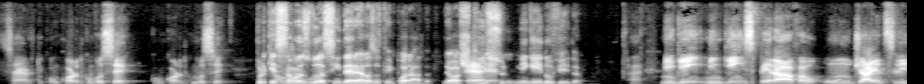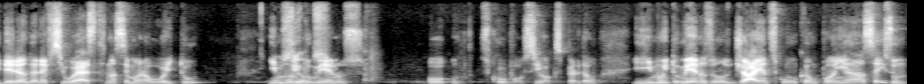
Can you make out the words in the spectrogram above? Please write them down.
Certo, concordo com você. Concordo com você. Porque é um são jogo... as duas Cinderelas da temporada. Eu acho é, que isso ninguém duvida. É. Ninguém, ninguém esperava um Giants liderando a NFC West na semana 8 e o muito Seahawks. menos. O, desculpa, o Seahawks, perdão. E muito menos o Giants com campanha 6-1.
